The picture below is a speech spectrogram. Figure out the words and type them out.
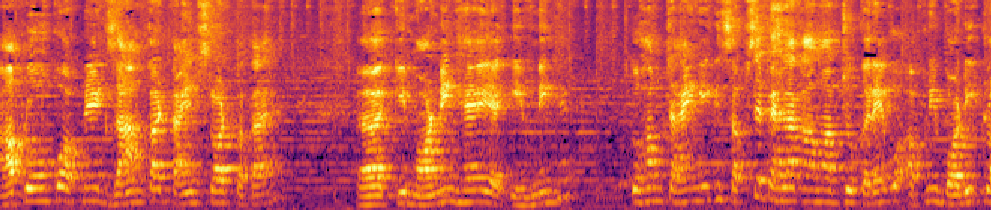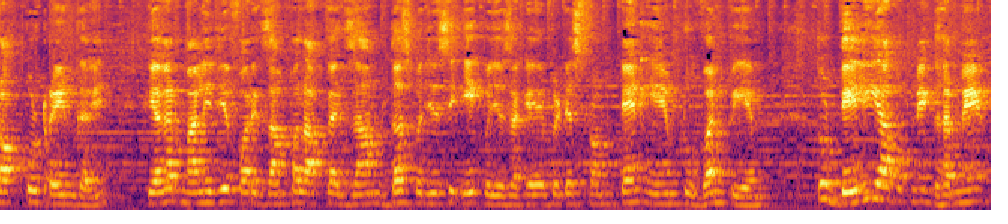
आप लोगों को अपने एग्ज़ाम का टाइम स्लॉट पता है uh, कि मॉर्निंग है या इवनिंग है। तो हम चाहेंगे कि सबसे पहला काम आप जो करें वो अपनी बॉडी क्लॉक को ट्रेन करें कि अगर मान लीजिए फॉर एग्ज़ाम्पल आपका एग्ज़ाम 10 बजे से 1 बजे तक है it is from 10 A M to 1 P M तो डेली आप अपने घर में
